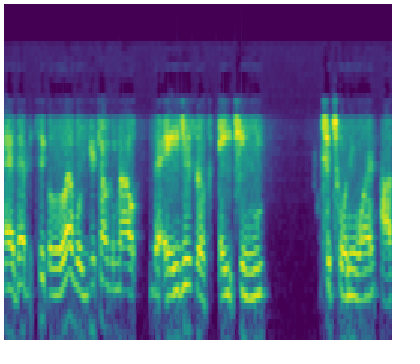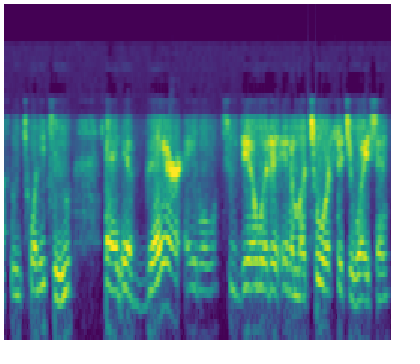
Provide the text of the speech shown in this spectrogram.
at that particular level, you're talking about the ages of 18, to 21, possibly 22. And if they're able to deal with it in a mature situation,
